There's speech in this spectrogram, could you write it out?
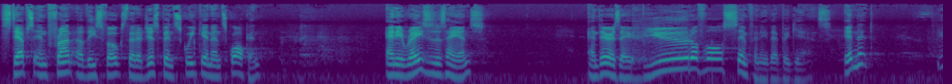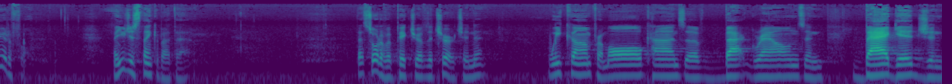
steps in front of these folks that have just been squeaking and squawking, and he raises his hands, and there is a beautiful symphony that begins. Isn't it? Beautiful. Now you just think about that. That's sort of a picture of the church, isn't it? We come from all kinds of backgrounds and baggage and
